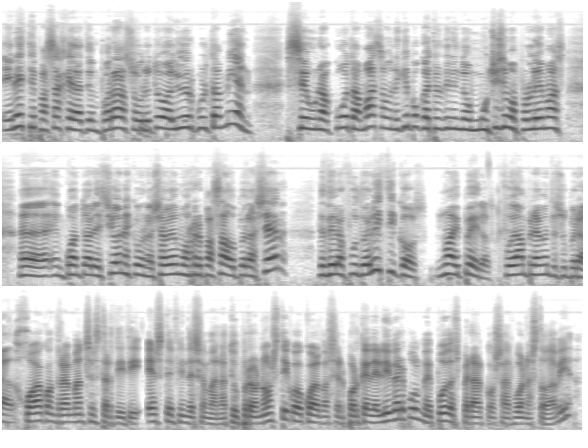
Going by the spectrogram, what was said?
en este pasaje de la temporada, sobre todo a Liverpool también, sea una cuota más a un equipo que está teniendo muchísimos problemas eh, en cuanto a lesiones, que bueno, ya lo hemos repasado. Pero ayer, desde los futbolísticos, no hay peros. Fue ampliamente superado. Juega contra el Manchester City este fin de semana. ¿Tu pronóstico cuál va a ser? Porque de Liverpool me puedo esperar cosas buenas todavía.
